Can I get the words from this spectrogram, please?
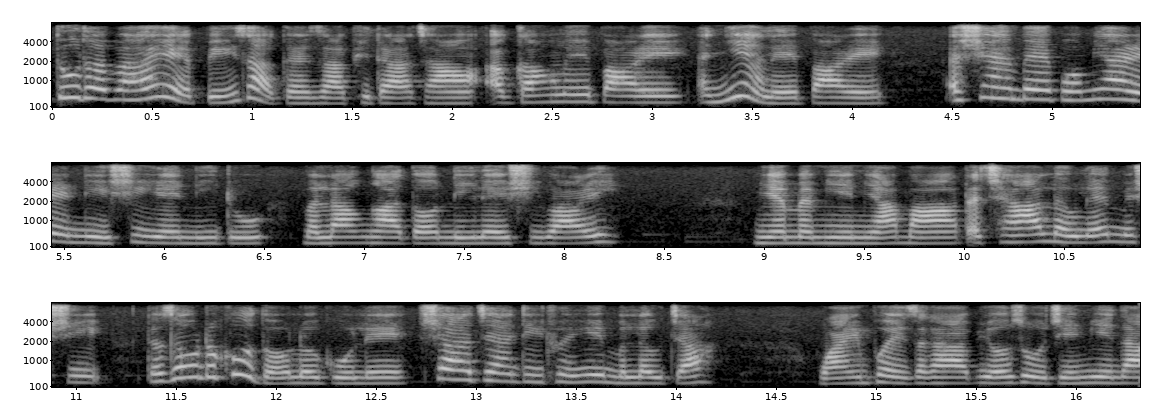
သူတစ်ပါးရဲ့ပေးစာကန်းစာဖြစ်တာကြောင့်အကောင်းလဲပါတယ်အညံ့လဲပါတယ်အရှံပဲပေါ်မြတဲ့နေရှိတဲ့နီတူမလောင်ငါသောနေလဲရှိပါတယ်မျက်မမြင်များမှာတခြားအလုပ်လည်းမရှိတစုံတစ်ခုသောအလုပ်ကိုလည်းရှာကြံတီထွင်၍မလုပ်ကြဝိုင်းဖွဲ့စကားပြောဆိုခြင်းမြင်သာ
